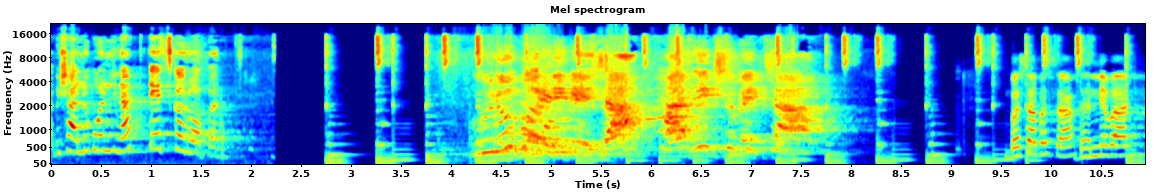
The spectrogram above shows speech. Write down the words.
अभि शालू बोलली ना तेच करू आपण. गुरुपौर्णिमेच्या हार्दिक शुभेच्छा. बसा बसा. धन्यवाद.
